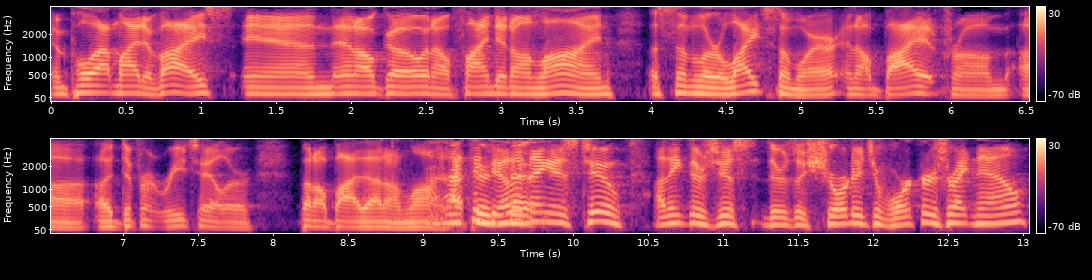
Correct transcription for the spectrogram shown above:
and pull out my device and then I'll go and I'll find it online, a similar light somewhere, and I'll buy it from uh, a different retailer, but I'll buy that online. I I think the other thing is too, I think there's just, there's a shortage of workers right now.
